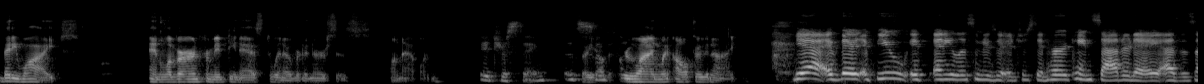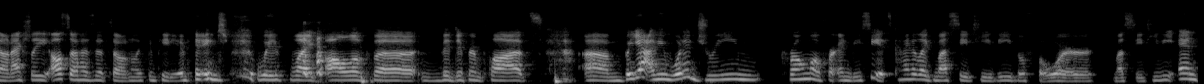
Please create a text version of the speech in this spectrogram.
Betty White and Laverne from Empty Nest went over to nurses on that one. Interesting. That's so, so the through line went all through the night yeah if there if you if any listeners are interested hurricane saturday as its own actually also has its own wikipedia page with like all of the the different plots. Um but yeah i mean what a dream promo for nbc it's kind of like must see tv before must see tv and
